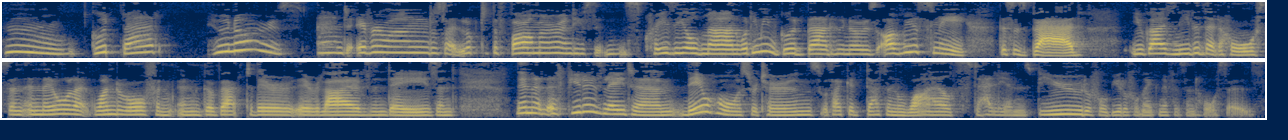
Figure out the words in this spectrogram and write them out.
hmm, good, bad, who knows? And everyone just like looked at the farmer and he's this crazy old man. What do you mean good, bad, who knows? Obviously this is bad. You guys needed that horse and, and they all like wander off and, and go back to their, their lives and days and then a few days later, their horse returns with like a dozen wild stallions, beautiful, beautiful, magnificent horses.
